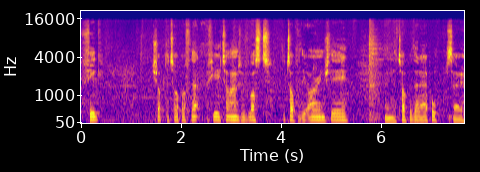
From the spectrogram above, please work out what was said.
fig. Chopped the top off that a few times. We've lost the top of the orange there and the top of that apple. So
